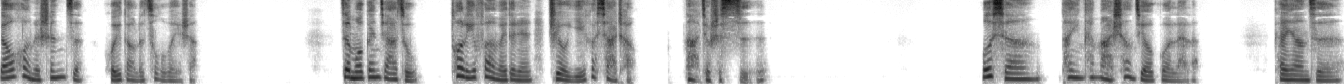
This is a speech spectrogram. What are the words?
摇晃着身子。回到了座位上。在摩根家族，脱离范围的人只有一个下场，那就是死。我想他应该马上就要过来了，看样子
